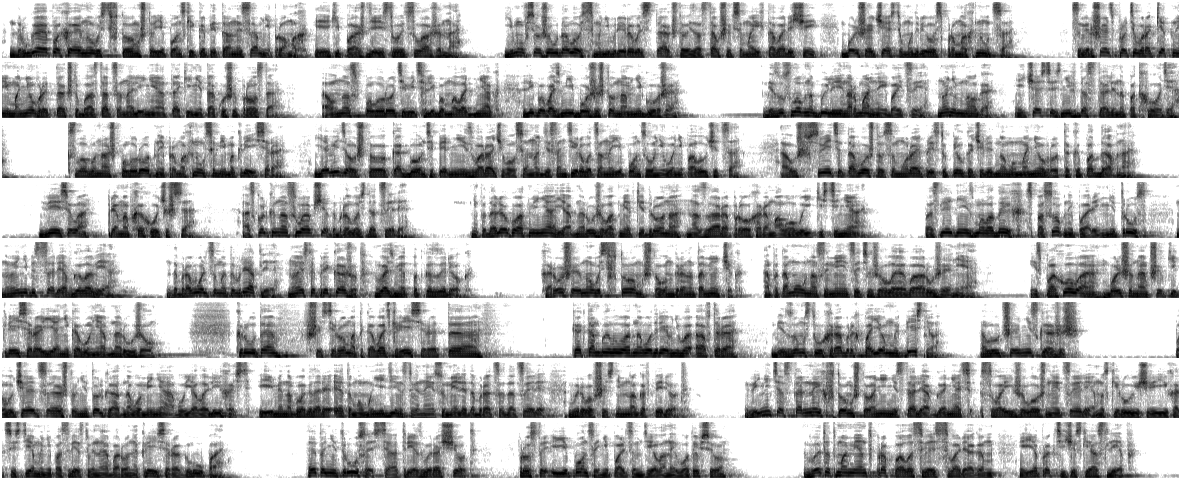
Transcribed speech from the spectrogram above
Другая плохая новость в том, что японский капитан и сам не промах, и экипаж действует слаженно. Ему все же удалось сманеврировать так, что из оставшихся моих товарищей большая часть умудрилась промахнуться. Совершать противоракетные маневры так, чтобы остаться на линии атаки, не так уж и просто. А у нас в полуроте ведь либо молодняк, либо возьми боже, что нам не гоже. Безусловно, были и нормальные бойцы, но немного, и часть из них достали на подходе. К слову, наш полуротный промахнулся мимо крейсера. Я видел, что, как бы он теперь не изворачивался, но десантироваться на японца у него не получится. А уж в свете того, что самурай приступил к очередному маневру, так и подавно. Весело, прям обхохочешься. А сколько нас вообще добралось до цели? Неподалеку от меня я обнаружил отметки дрона, Назара, Прохора, Малова и Кистеня. Последний из молодых, способный парень, не трус, но и не без царя в голове. Добровольцам это вряд ли, но если прикажут, возьмет под козырек. Хорошая новость в том, что он гранатометчик, а потому у нас имеется тяжелое вооружение. Из плохого больше на обшивке крейсера я никого не обнаружил. Круто. В шестером атаковать крейсер – это... Как там было у одного древнего автора «Безумству храбрых поем мы песню»? Лучше не скажешь. Получается, что не только одного меня обуяла лихость, и именно благодаря этому мы единственные сумели добраться до цели, вырвавшись немного вперед. Винить остальных в том, что они не стали обгонять свои же ложные цели, маскирующие их от системы непосредственной обороны крейсера, глупо. Это не трусость, а трезвый расчет – Просто и японцы не пальцем деланы, вот и все. В этот момент пропала связь с варягом, и я практически ослеп.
